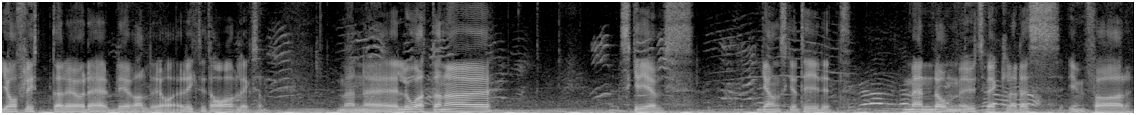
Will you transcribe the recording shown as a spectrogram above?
jag flyttade och det här blev aldrig riktigt av liksom. Men eh, låtarna skrevs ganska tidigt. Men de utvecklades inför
